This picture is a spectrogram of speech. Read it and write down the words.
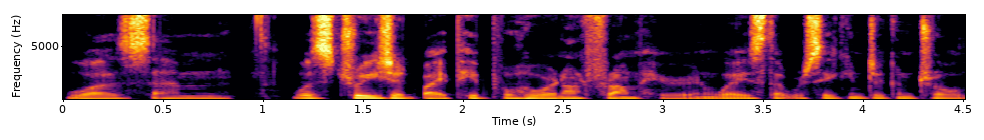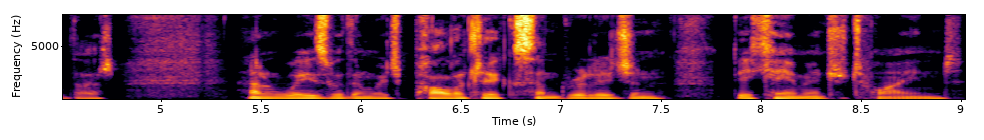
was um, was treated by people who were not from here in ways that were seeking to control that, and ways within which politics and religion became intertwined,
